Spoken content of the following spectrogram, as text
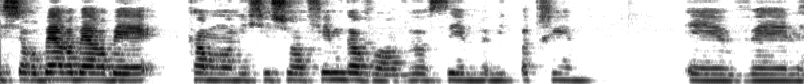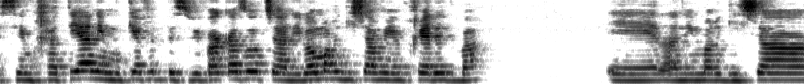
יש הרבה הרבה הרבה כמוני ששואפים גבוה ועושים ומתפתחים. אה, ולשמחתי אני מוקפת בסביבה כזאת שאני לא מרגישה מיוחדת בה, אלא אני מרגישה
